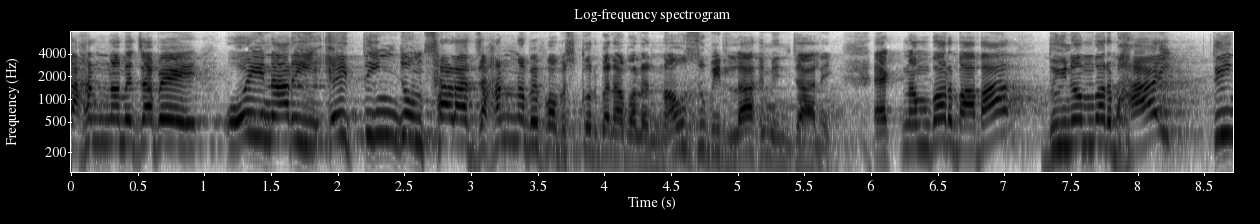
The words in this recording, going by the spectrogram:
জাহান্নামে যাবে, ওই নারী, এই তিনজন ছাড়া জাহান্নামে প্রবেশ করবে না। বলেন, নাউজুবিল্লাহ মিন জালিক এক নম্বর বাবা, দুই নম্বর ভাই তিন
